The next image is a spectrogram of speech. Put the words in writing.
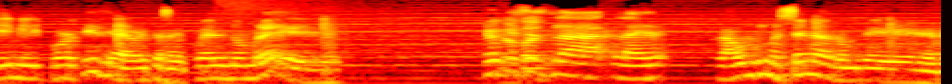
Jamie Lee Curtis, y ahorita se me fue el nombre. eh, creo que esa es la, la, la última escena donde,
